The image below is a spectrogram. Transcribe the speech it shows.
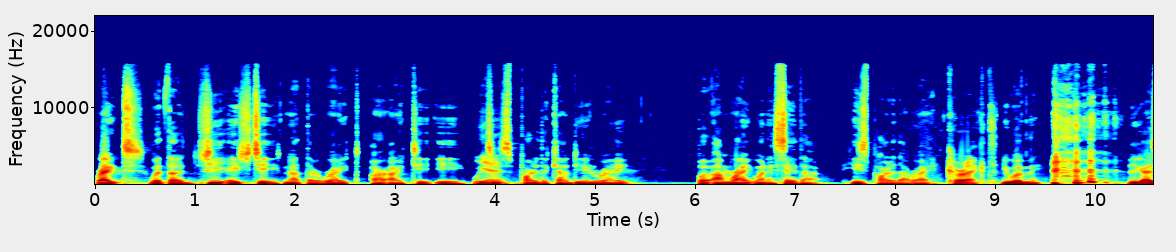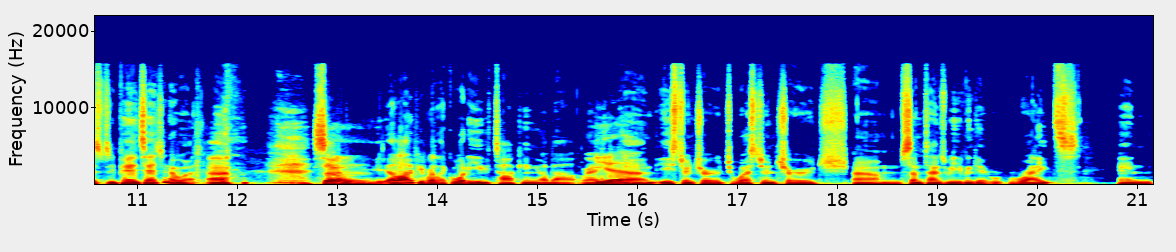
right with a G H T, not the right R I T E, which Yeah. is part of the Chaldean rite. But I'm right when I say that he's part of that right. correct You with me? you guys you paying attention or what? Uh, so a lot of people are like, "What are you talking about?" Right? Yeah. Um, Eastern Church, Western Church. Um, sometimes we even get rites and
